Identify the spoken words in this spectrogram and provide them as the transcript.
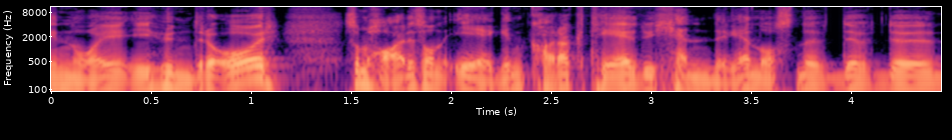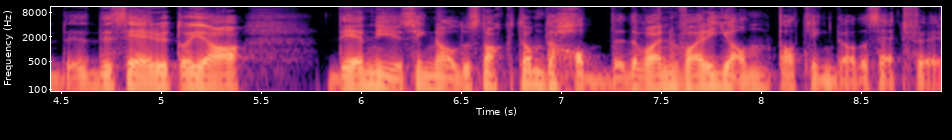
i nå i, i 100 år, som har en sånn egen karakter. Du kjenner igjen åssen det, det, det, det ser ut. Og ja, det nye signalet du snakket om, det, hadde, det var en variant av ting du hadde sett før.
